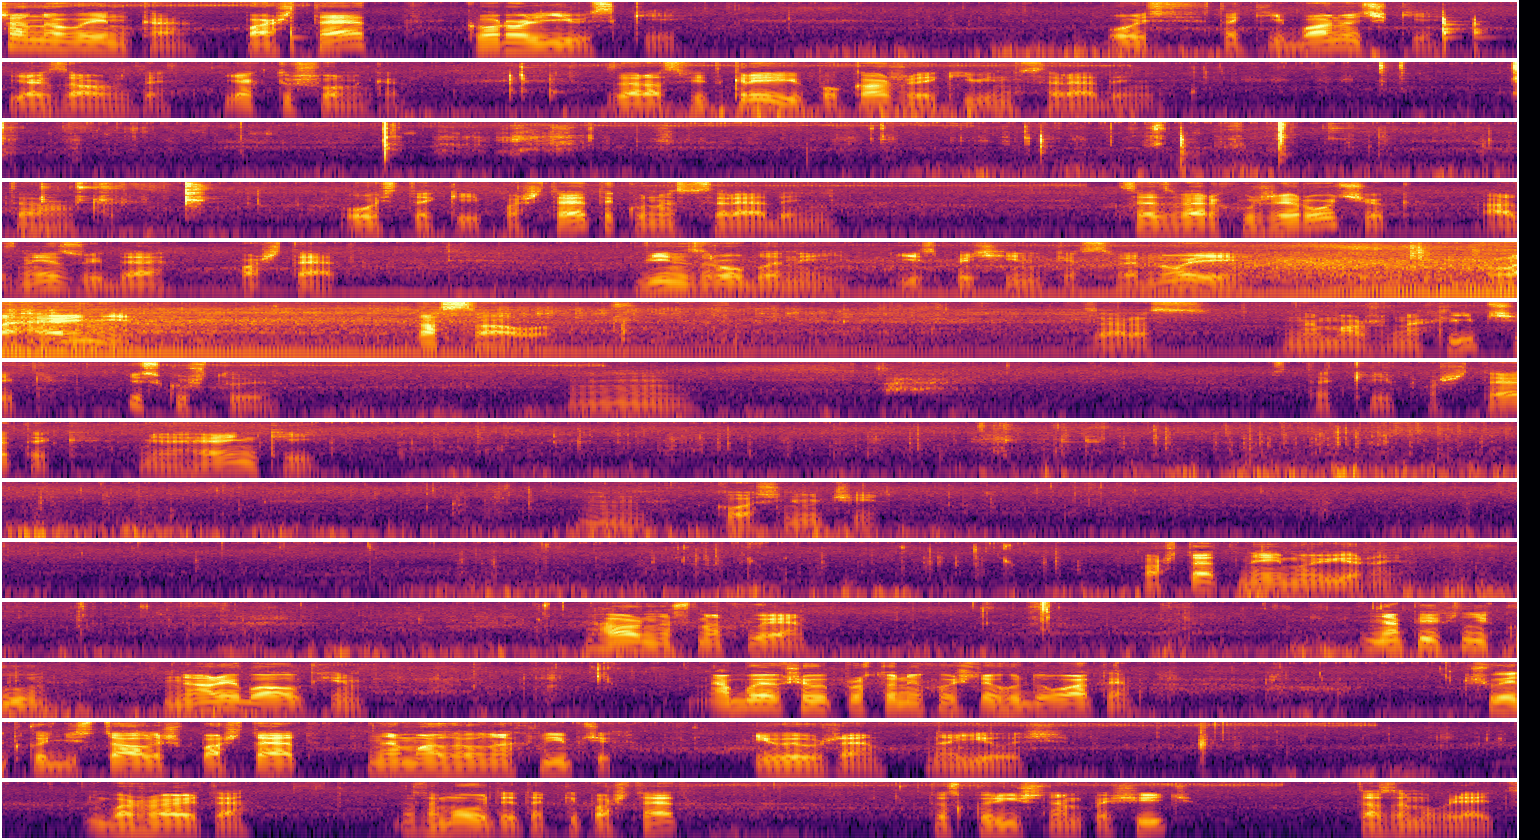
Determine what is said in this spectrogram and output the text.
Перша новинка паштет королівський. Ось такі баночки, як завжди, як тушонка. Зараз відкрию і покажу, який він всередині. Так. Ось такий паштетик у нас всередині. Це зверху жирочок, а знизу йде паштет. Він зроблений із печінки свиної, легені та сало. Зараз намажу на хлібчик і скуштую. м Ось такий паштетик, м'ягенький. м класнючий. Паштет неймовірний. Гарно смакує. На пікніку, на рибалки. Або якщо ви просто не хочете годувати, швидко дістали ж паштет, намазали на хлібчик і ви вже наїлись. Бажаєте замовити такий паштет, то скоріше нам пишіть та замовляйте.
